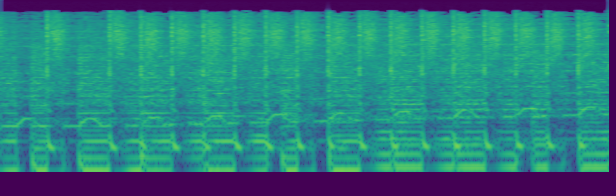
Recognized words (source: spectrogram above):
Thank you.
